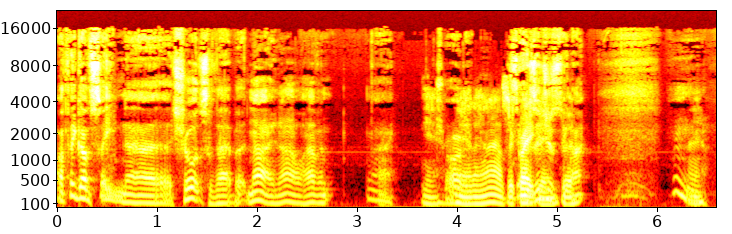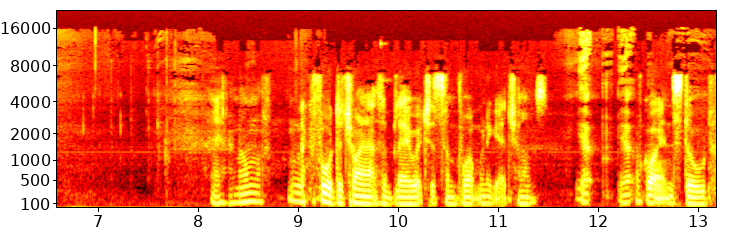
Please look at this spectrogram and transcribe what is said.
I think I've seen uh, shorts of that, but no, no, I haven't. No, yeah, yeah, no, that was a great game. Hmm. Yeah. Yeah, and I'm, I'm looking forward to trying out some Blair Witch at some point when I get a chance. Yep, yep. I've got it installed.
